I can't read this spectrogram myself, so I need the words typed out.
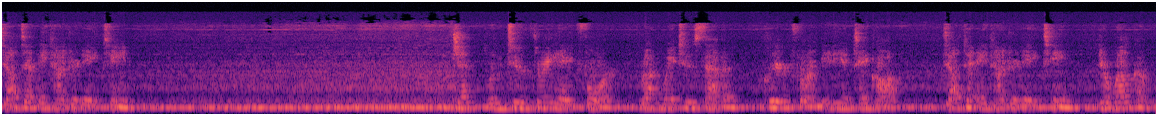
Delta 818. JetBlue 2384, runway 27, cleared for immediate takeoff. Delta 818, you're welcome.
